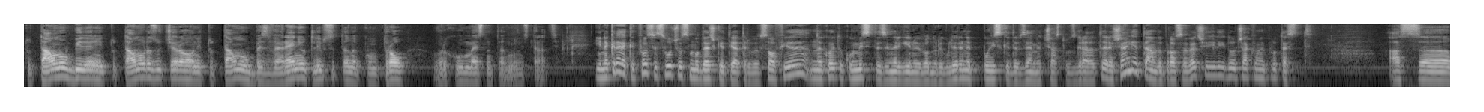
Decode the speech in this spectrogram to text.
тотално обидени, тотално разочаровани, тотално обезверени от липсата на контрол върху местната администрация. И накрая, какво се случва с Младежкия театър в София, на който Комисията за енергийно и водно регулиране поиска да вземе част от сградата? Решен ли е там въпроса вече или да очакваме протест? Аз а,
